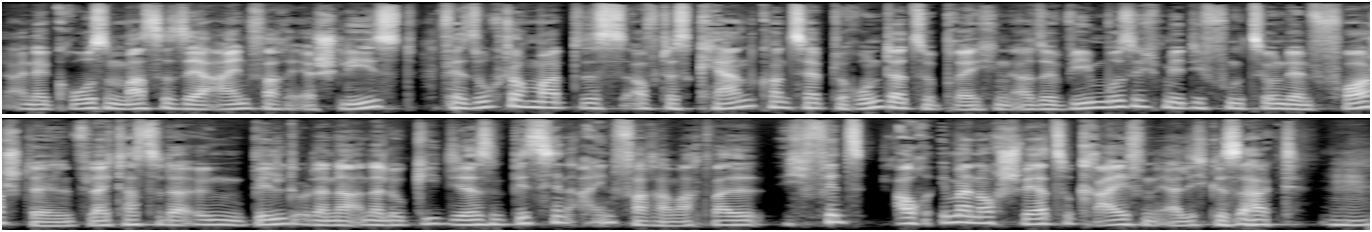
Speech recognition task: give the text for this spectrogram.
einer großen Masse sehr einfach erschließt. Versuch doch mal, das auf das Kernkonzept runterzubrechen. Also wie muss ich mir die Funktion denn vorstellen? Vielleicht hast du da irgendein Bild oder eine Analogie, die das ein bisschen einfacher macht, weil ich finde es auch immer noch schwer zu greifen, ehrlich gesagt. Mhm.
